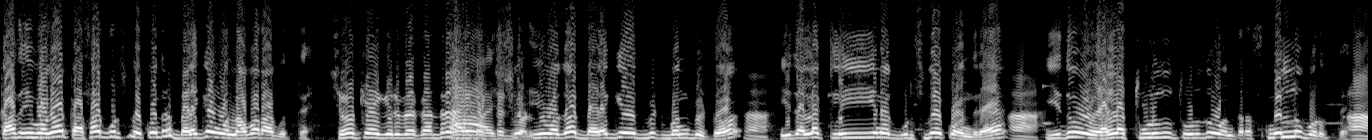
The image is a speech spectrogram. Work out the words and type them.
ಕಸ- ಇವಾಗ ಕಸ ಗುಡಿಸ್ಬೇಕು ಅಂದ್ರೆ ಬೆಳಗ್ಗೆ ಒನ್ ಅವರ್ ಆಗುತ್ತೆ. ಶೋಕಿ ಆಗಿರ್ಬೇಕಂದ್ರೆ ಶು- ಇವಾಗ ಬೆಳಗ್ಗೆ ಎದ್ಬಿಟ್ಟು ಬಂದ್ಬಿಟ್ಟು ಹಾ. ಇದೆಲ್ಲ ಕ್ಲೀನ್ ಆಗಿ ಗುಡಿಸ್ಬೇಕು ಅಂದ್ರೆ ಹಾ. ಇದು ಎಲ್ಲ ತುಳಿದು ತುಳಿದು ಒಂಥರ ಸ್ಮೆಲ್ ಬರುತ್ತೆ. ಹಾ.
